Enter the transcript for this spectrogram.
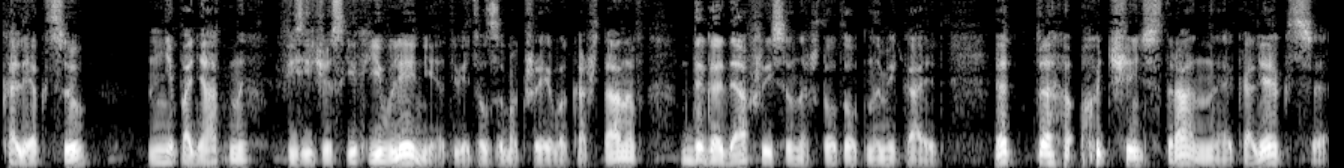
«Коллекцию непонятных физических явлений», — ответил за Бакшеева Каштанов, догадавшийся, на что тот намекает. «Это очень странная коллекция,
